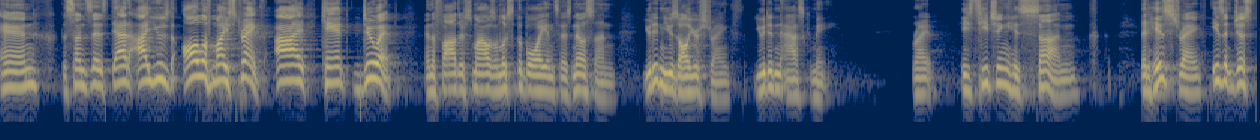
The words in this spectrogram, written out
And the son says, Dad, I used all of my strength. I can't do it. And the father smiles and looks at the boy and says, No, son, you didn't use all your strength. You didn't ask me. Right? He's teaching his son that his strength isn't just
